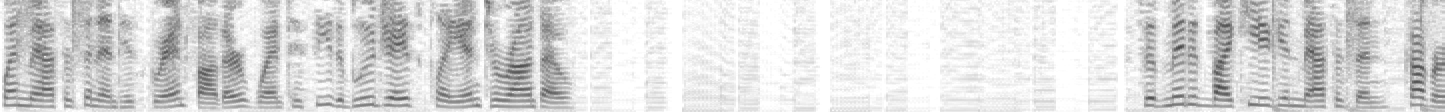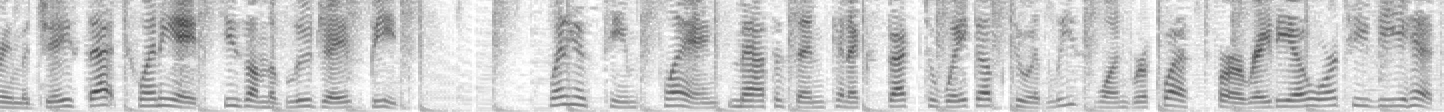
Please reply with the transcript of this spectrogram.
when Matheson and his grandfather went to see the Blue Jays play in Toronto. Submitted by Keegan Matheson, covering the Jays at 28, he's on the Blue Jays beat. When his team's playing, Matheson can expect to wake up to at least one request for a radio or TV hit.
